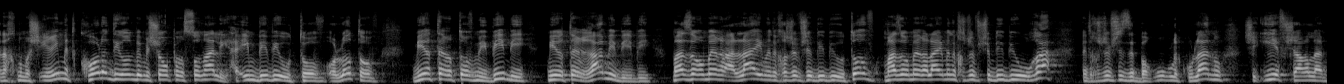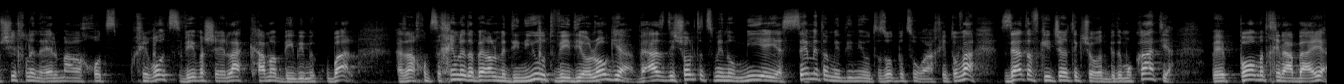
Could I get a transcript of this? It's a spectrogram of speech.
אנחנו משאירים את כל הדיון במישור פרסונלי. האם ביבי הוא טוב או לא טוב? מי יותר טוב מביבי? מי יותר רע מביבי? מה זה אומר עליי אם אני חושב שביבי הוא טוב? מה זה אומר עליי אם אני חושב שביבי הוא רע? ואני חושב שזה ברור לכולנו שאי אפשר להמשיך לנהל מערכות בחירות סביב השאלה כמה ביבי מקובל. אז אנחנו צריכים לדבר על מדיניות ואידיאולוגיה, ואז לשאול את עצמנו מי יישם את המדיניות הזאת בצורה הכי טובה. זה התפקיד של התקשורת בדמוקרטיה, ופה מתחילה הבעיה.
